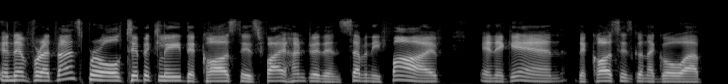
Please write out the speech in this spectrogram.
And then for advanced parole, typically the cost is 575 And again, the cost is going to go up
